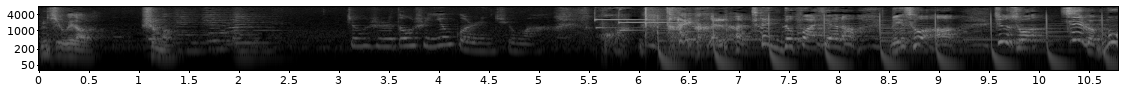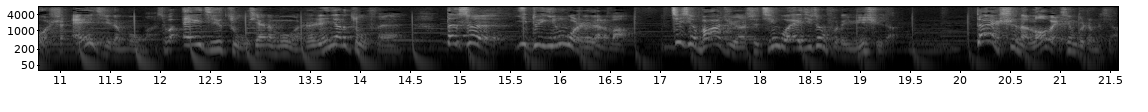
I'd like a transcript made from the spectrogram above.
你体会到了是吗？是英国人去挖。哇，太狠了！这你都发现了？没错啊，就是说这个墓是埃及的墓嘛，是吧？埃及祖先的墓是人家的祖坟，但是一堆英国人在那挖，这些挖掘是经过埃及政府的允许的。但是呢，老百姓不这么想，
